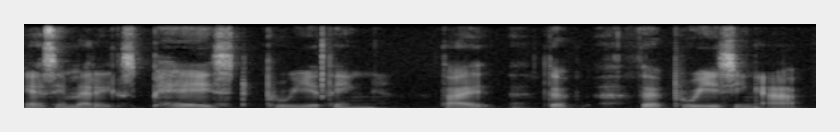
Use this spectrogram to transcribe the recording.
esimerkiksi Paced Breathing tai The, The Breathing App.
